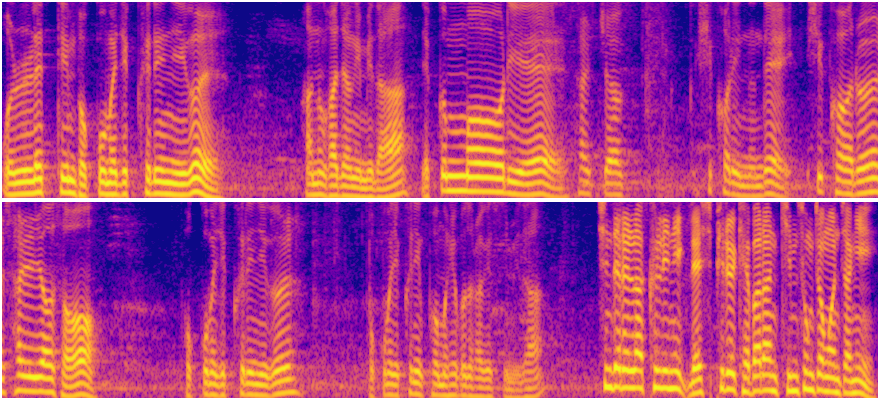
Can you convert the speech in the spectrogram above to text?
올레틴 복구 매직 클리닉을 하는 과정입니다. 끝머리에 살짝 시컬이 있는데 시컬을 살려서 복구 매직 클리닉을 복구 매직 클리닉 펌을 해보도록 하겠습니다. 신데렐라 클리닉 레시피를 개발한 김송정 원장이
